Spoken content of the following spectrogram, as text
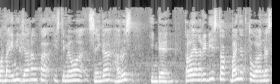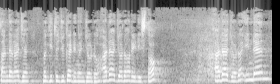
Warna ini jarang pak, istimewa sehingga harus inden. Kalau yang ready stock banyak tuh warna standar aja. Begitu juga dengan jodoh. Ada jodoh ready stock, ada jodoh inden.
